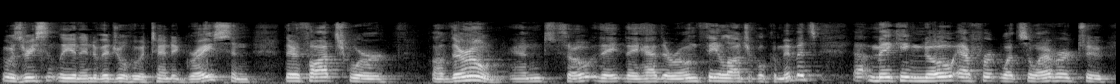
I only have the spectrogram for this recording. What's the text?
It was recently an individual who attended Grace, and their thoughts were of their own. And so they, they had their own theological commitments, uh, making no effort whatsoever to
